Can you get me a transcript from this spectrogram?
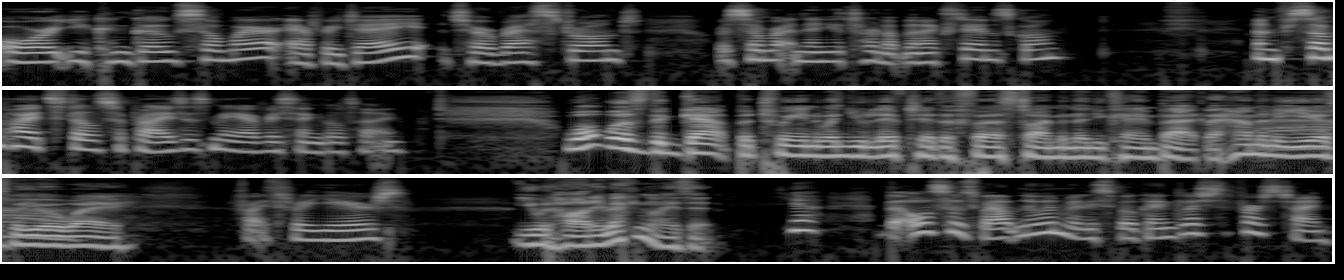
Or you can go somewhere every day to a restaurant or somewhere, and then you turn up the next day and it's gone. And somehow it still surprises me every single time. What was the gap between when you lived here the first time and then you came back? Like, how many years were you Ah. away? About three years. You would hardly recognize it. Yeah, but also as well, no one really spoke English the first time.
